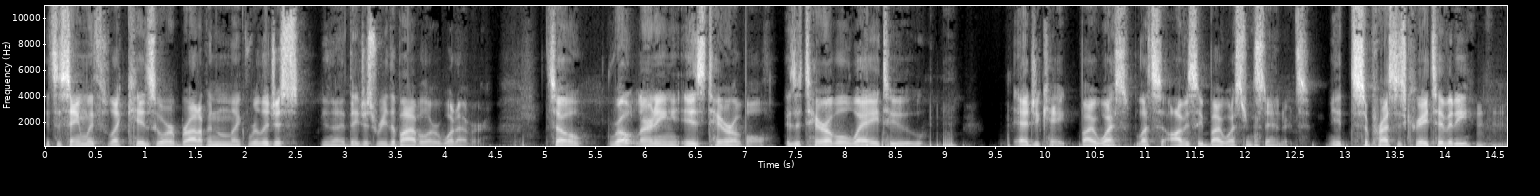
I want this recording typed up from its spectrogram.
It's the same with like kids who are brought up in like religious. You know, they just read the Bible or whatever. So rote learning is terrible. Is a terrible way to educate by West. Let's obviously by Western standards. It suppresses creativity mm-hmm.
